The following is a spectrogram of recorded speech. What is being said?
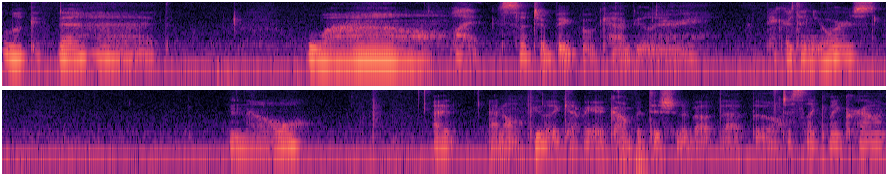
Look at that. Wow. What? Such a big vocabulary. Bigger than yours. No. I I don't feel like having a competition about that though. Just like my crown.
